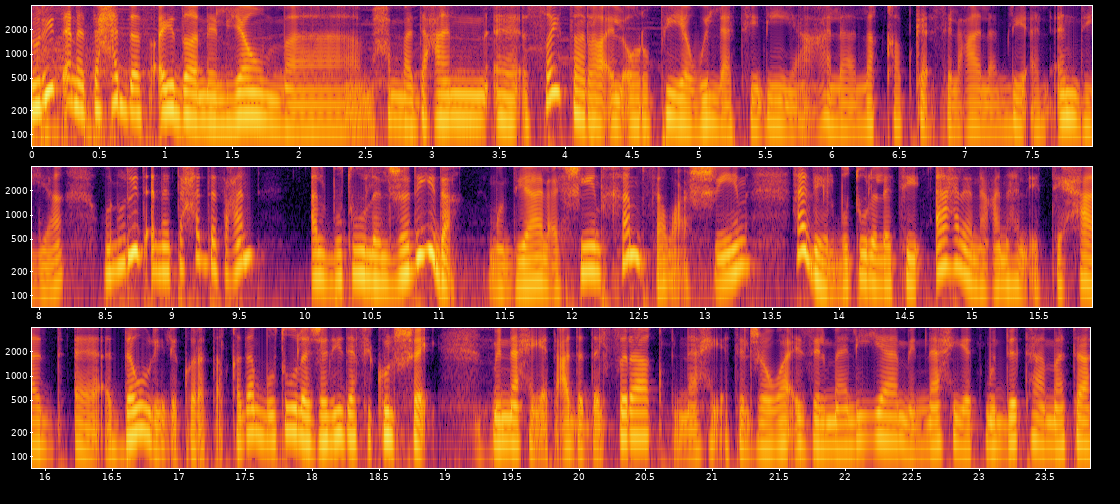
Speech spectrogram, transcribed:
نريد أن نتحدث أيضا اليوم آه، محمد عن آه، السيطرة الأوروبية واللاتينية على لقب كأس العالم للأندية ونريد أن نتحدث عن البطولة الجديدة. مونديال 2025 هذه البطولة التي أعلن عنها الاتحاد آه، الدولي لكرة القدم بطولة جديدة في كل شيء من ناحية عدد الفرق من ناحية الجوائز المالية من ناحية مدتها متى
